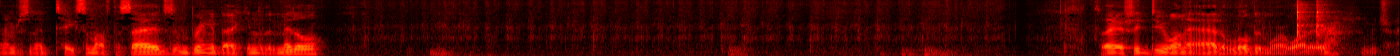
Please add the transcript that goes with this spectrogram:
I'm just going to take some off the sides and bring it back into the middle. So I actually do want to add a little bit more water. Let me try.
